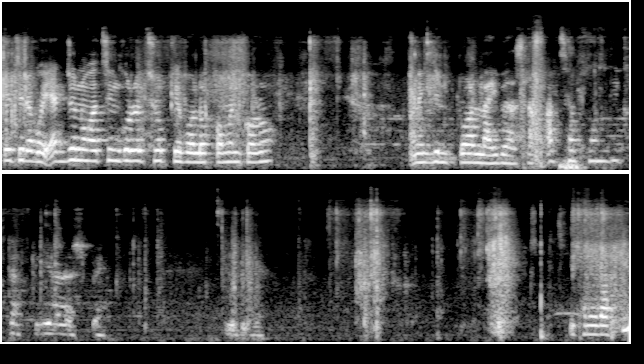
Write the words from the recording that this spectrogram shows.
পেচিরা কই একজন ওয়াচিং করেছ? কে বলো কমেন্ট করো। অনেকদিন পর লাইভে আসলাম। আচ্ছা কোন দিকটা ক্লিয়ার আসবে। এখানে রাখি।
